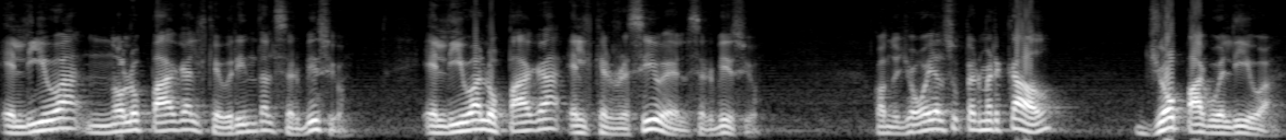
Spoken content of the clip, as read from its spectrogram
El IVA no lo paga el que brinda el servicio. El IVA lo paga el que recibe el servicio. Cuando yo voy al supermercado, yo pago el IVA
